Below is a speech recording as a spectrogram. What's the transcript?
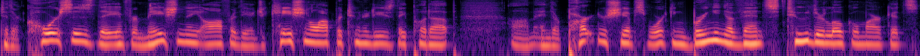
to their courses, the information they offer, the educational opportunities they put up, um, and their partnerships, working, bringing events to their local markets.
